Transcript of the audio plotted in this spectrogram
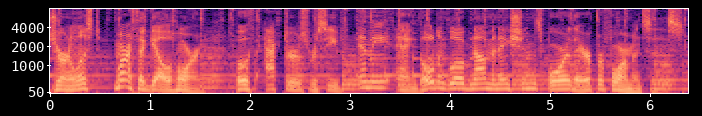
journalist Martha Gellhorn. Both actors received Emmy and Golden Globe nominations for their performances.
